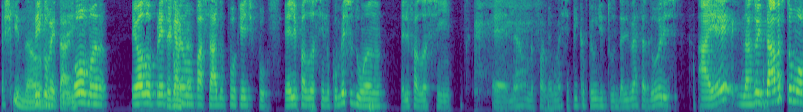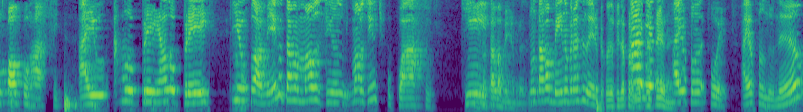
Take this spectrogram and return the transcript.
Acho que não. Sem não comentário. Ô, mano, eu aloprei esse cara comentário. no passado porque, tipo, ele falou assim, no começo do ano, ele falou assim, é, não, meu Flamengo vai ser bicampeão de tudo, da Libertadores. Aí, nas oitavas, tomou pau pro Racing. Aí eu aloprei, aloprei, e o Flamengo tava malzinho, malzinho, tipo, quarto, quinto. Sim, não tava bem no Brasil. Não tava bem no brasileiro. Foi quando eu fiz a promessa Aí, do refrigerante. aí eu falando, foi. Aí eu falando, não,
